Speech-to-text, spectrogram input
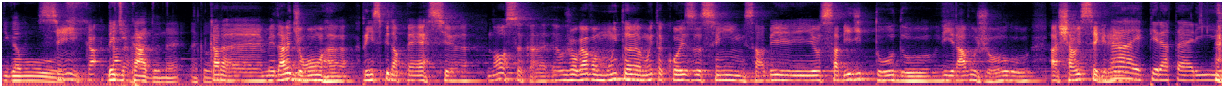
digamos, Sim, dedicado, cara, né? Naquilo. Cara, é, medalha de honra, príncipe da Pérsia. Nossa, cara, eu jogava muita, muita coisa assim, sabe? Eu sabia de tudo, virava o jogo, achava os segredos. Ai, pirataria.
